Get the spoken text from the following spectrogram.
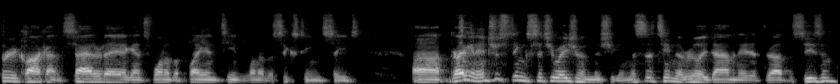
three o'clock on Saturday against one of the play-in teams, one of the 16 seeds. Uh, Greg, an interesting situation with Michigan. This is a team that really dominated throughout the season,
